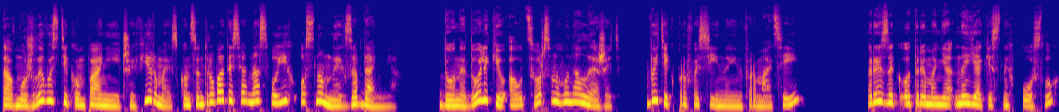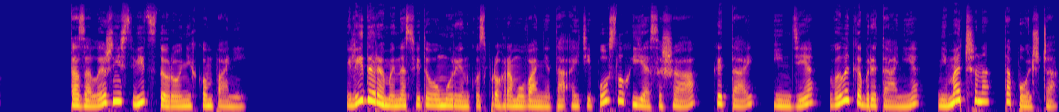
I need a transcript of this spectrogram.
та в можливості компанії чи фірми сконцентруватися на своїх основних завданнях. До недоліків аутсорсингу належить витік професійної інформації, ризик отримання неякісних послуг та залежність від сторонніх компаній. Лідерами на світовому ринку з програмування та it послуг є США, Китай, Індія, Велика Британія, Німеччина та Польща.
